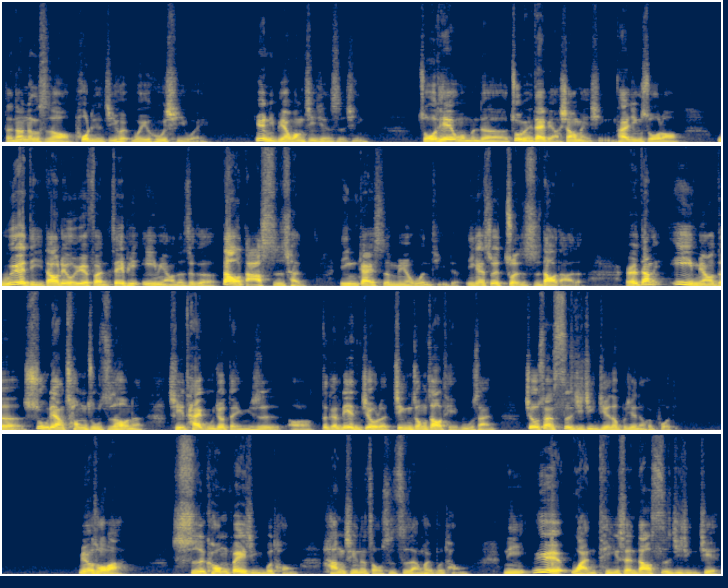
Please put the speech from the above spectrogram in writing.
等到那个时候，破底的机会微乎其微。因为你不要忘记一件事情，昨天我们的驻美代表肖美琴他已经说了。五月底到六月份，这批疫苗的这个到达时程应该是没有问题的，应该是会准时到达的。而当疫苗的数量充足之后呢，其实台股就等于是哦，这个练就了金钟罩铁布衫，就算四级警戒都不见得会破底，没有错吧？时空背景不同，行情的走势自然会不同。你越晚提升到四级警戒，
